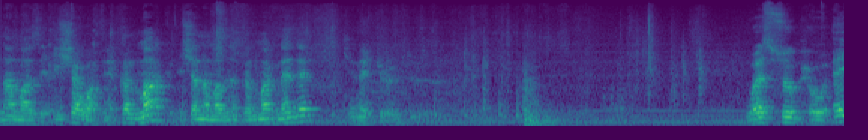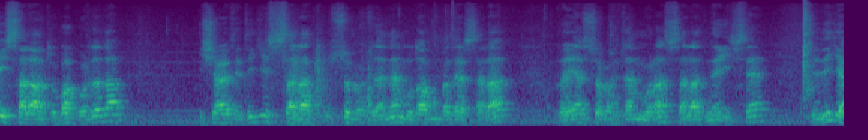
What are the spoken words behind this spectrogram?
namazı, işe vaktini kılmak, işe namazını kılmak nedir? Mekruhtur. Ve subhu ey salatu. Bak burada da işaret etti ki salat, subh üzerinden mudaf kadar salat veya subhden murat salat ne ise dedi ki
